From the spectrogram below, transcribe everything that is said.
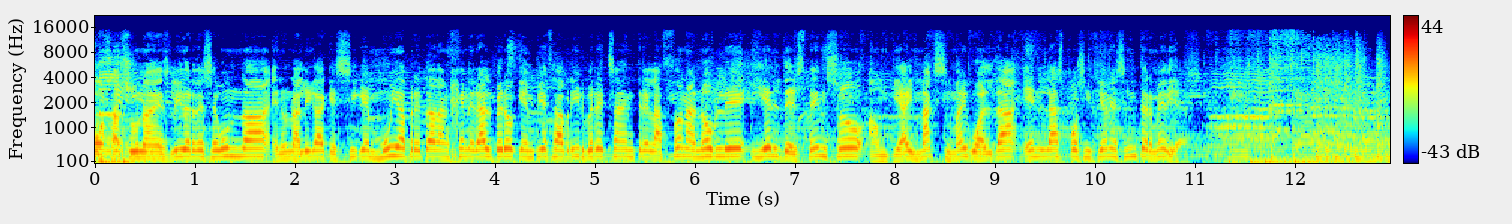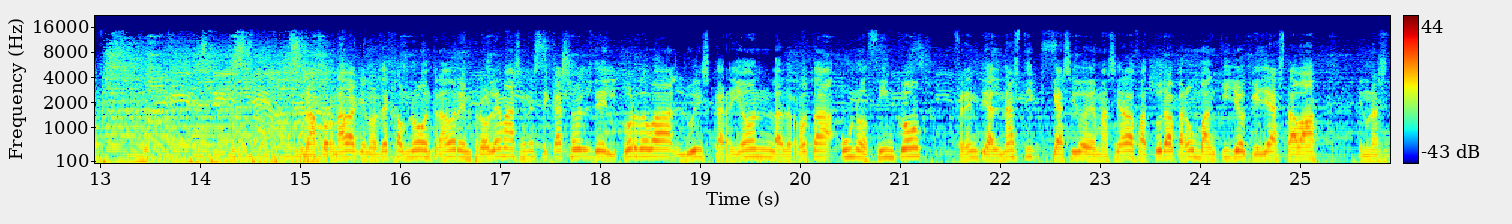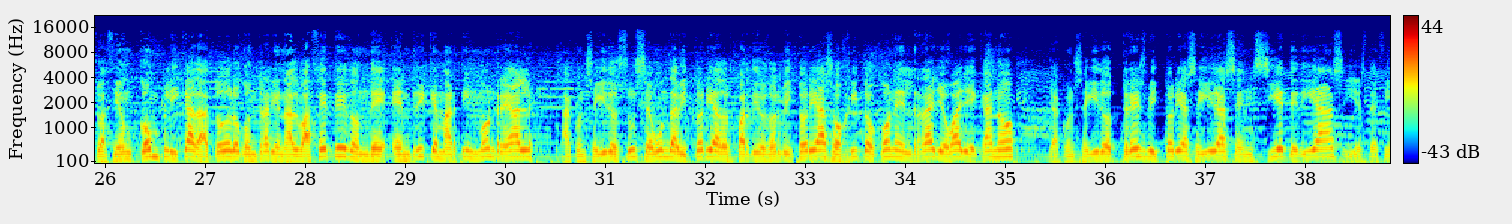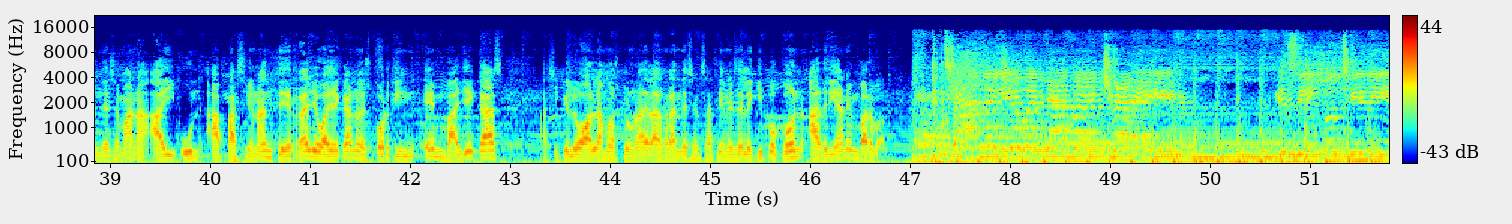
Osasuna es líder de segunda en una liga que sigue muy apretada en general, pero que empieza a abrir brecha entre la zona noble y el descenso, aunque hay máxima igualdad en las posiciones intermedias. Una jornada que nos deja un nuevo entrenador en problemas, en este caso el del Córdoba, Luis Carrión, la derrota 1-5 frente al Nastic, que ha sido demasiada factura para un banquillo que ya estaba en una situación complicada. Todo lo contrario en Albacete, donde Enrique Martín Monreal ha conseguido su segunda victoria, dos partidos, dos victorias. Ojito con el Rayo Vallecano, que ha conseguido tres victorias seguidas en siete días. Y este fin de semana hay un apasionante Rayo Vallecano Sporting en Vallecas. Así que luego hablamos con una de las grandes sensaciones del equipo con Adrián en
